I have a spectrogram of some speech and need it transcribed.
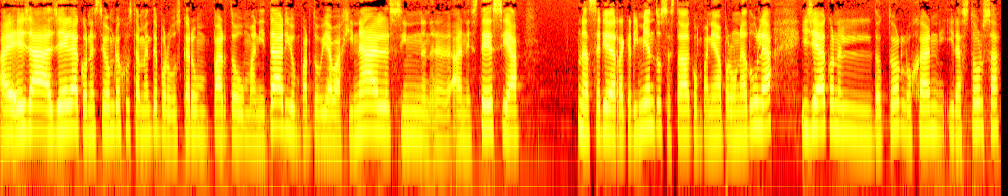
Ella llega con este hombre justamente por buscar un parto humanitario, un parto vía vaginal, sin eh, anestesia una serie de requerimientos, estaba acompañada por una dula y llega con el doctor Luján Irastorza.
